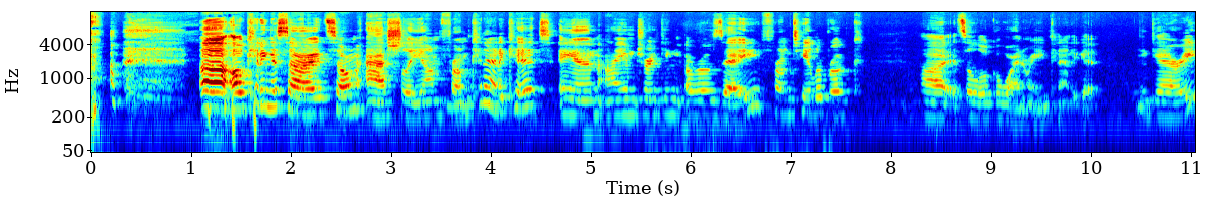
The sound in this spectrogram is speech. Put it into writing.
uh, all kidding aside, so I'm Ashley. I'm from Connecticut, and I am drinking a rosé from Taylor Brook. Uh, it's a local winery in Connecticut. And Gary.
